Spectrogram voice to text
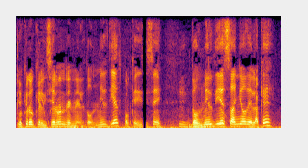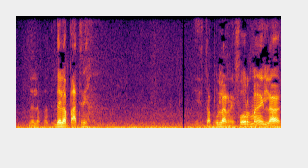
Yo creo que la hicieron en el 2010 porque dice Sí. 2010 año de la qué? De la patria. de la patria. Está por la reforma y la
